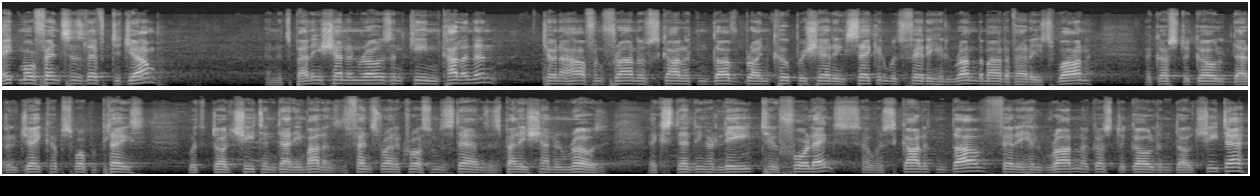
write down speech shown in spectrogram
Eight more fences left to jump. And it's Ballyshannon Rose and Keen Cullinan. Two and a half in front of Scarlet and Dove. Bryan Cooper sharing second with Fairy Hill Run them out of Harry Swan. Augusta Gold, Daddle Jacob swap a place with Dolcita and Danny Mullins. The fence right across from the stands is Ballyshannon Rose, extending her lead to four lengths over Scarlet and Dove, Fairy Hill Run, Augusta Gold and Dolcita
